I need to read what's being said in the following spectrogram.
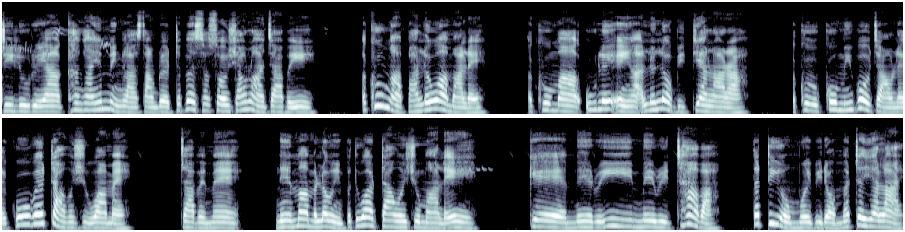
ဒီလူတွေကခန်းခန်းရဲ့မင်္ဂလာဆောင်တွေတပတ်စောစောရောက်လာကြပြီအခုငါဘာလုပ်ရမှာလဲအခုမှဦးလေးအိမ်ကအလွတ်လွတ်ပြီးပြန်လာတာအခုကိုမီးဖို့ကြောင်လဲကိုပဲတာဝန်ယူရမယ်ဒါပေမဲ့နင်မမလုပ်ရင်ဘသူကတာဝန်ယူမှာလဲကဲမေရီမေရီထပါတတိကိုမွေးပြီးတော့မတ်တက်ရက်လိုက်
